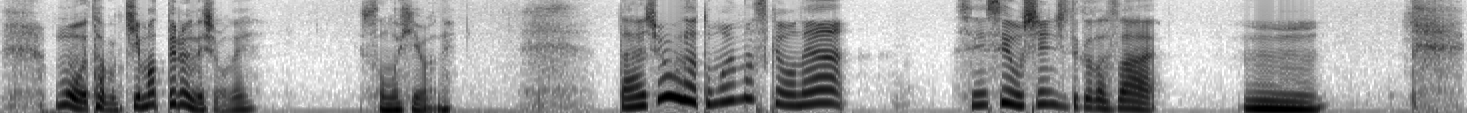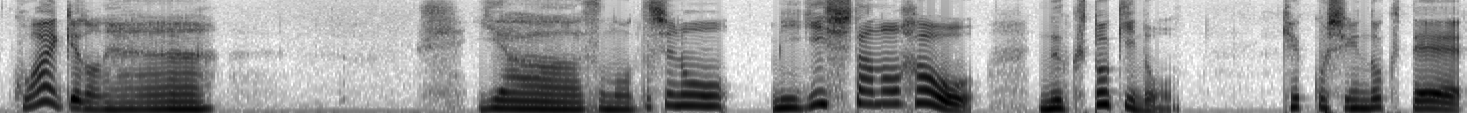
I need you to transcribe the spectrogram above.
もう多分決まってるんでしょうね。その日はね。大丈夫だと思いますけどね。先生を信じてください。うん怖いけどね。いやその私の右下の歯を抜く時の結構しんどくて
